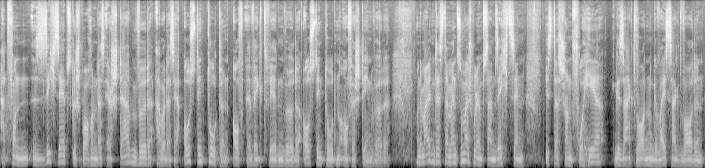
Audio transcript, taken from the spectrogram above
hat von sich selbst gesprochen, dass er sterben würde, aber dass er aus den Toten auferweckt werden würde, aus den Toten auferstehen würde. Und im Alten Testament, zum Beispiel im Psalm 16, ist das schon vorher gesagt worden, geweissagt worden,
